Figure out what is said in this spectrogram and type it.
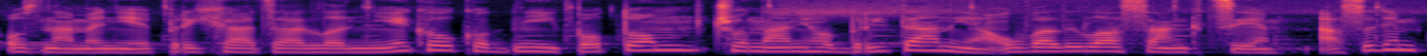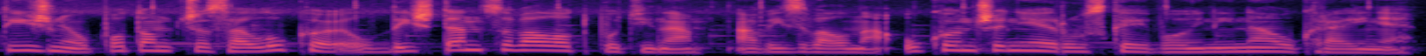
Oznámenie prichádza len niekoľko dní potom, čo na ňo Británia uvalila sankcie a 7 týždňov potom, čo sa Lukoil dištancoval od Putina a vyzval na ukončenie ruskej vojny vojny na Ukrajine.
